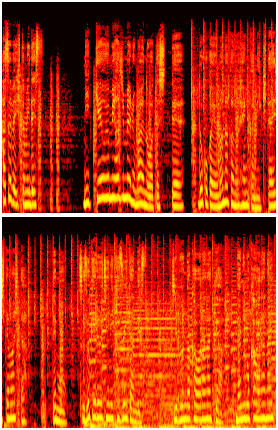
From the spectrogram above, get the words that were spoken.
長谷部ひとみです。日経を読み始める前の私ってどこか世の中の変化に期待してました。でも続けるうちに気づいたんです。自分が変わらなきゃ何も変わらないって。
